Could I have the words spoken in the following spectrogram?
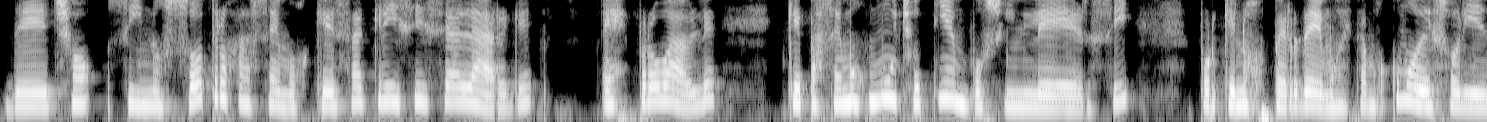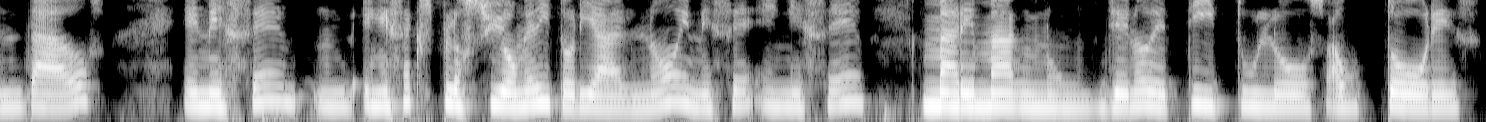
De hecho, si nosotros hacemos que esa crisis se alargue, es probable que pasemos mucho tiempo sin leer, ¿sí? Porque nos perdemos, estamos como desorientados en, ese, en esa explosión editorial, ¿no? En ese, en ese mare magnum lleno de títulos, autores.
